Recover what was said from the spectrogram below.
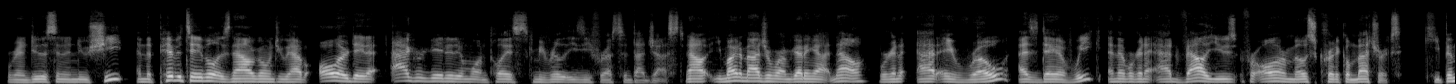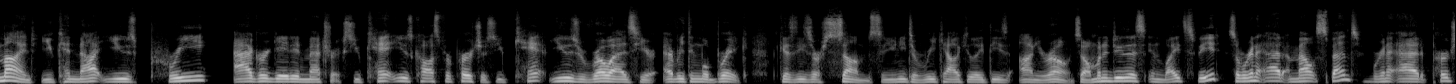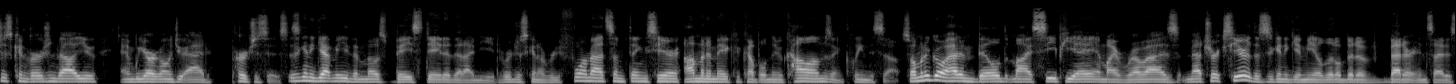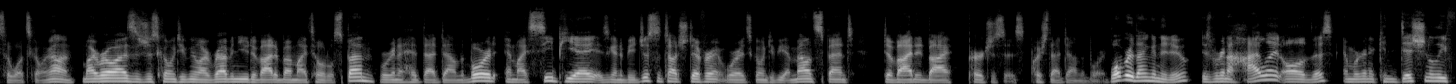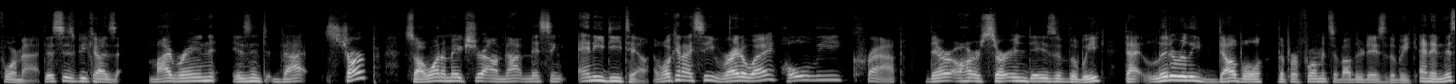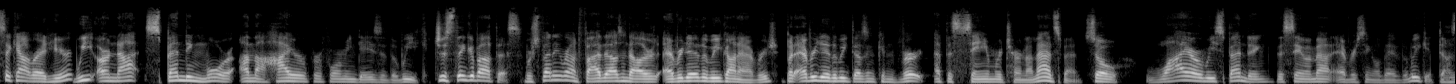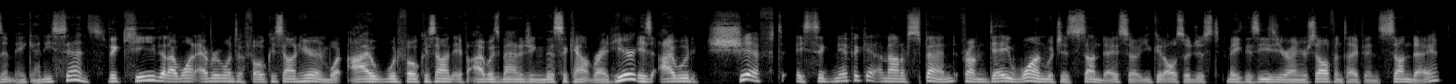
We're going to do this in a new sheet, and the pivot table is now going to have all our data aggregated in one place. It's going to be really easy for us to digest. Now, you might imagine where I'm getting at now. We're going to add a row as day of week, and then we're going to add values for all our most critical metrics. Keep in mind, you cannot use pre aggregated metrics. You can't use cost per purchase. You can't use ROAS here. Everything will break because these are sums. So you need to recalculate these on your own. So I'm going to do this in light speed. So we're going to add amount spent. We're going to add purchase conversion value and we are going to add purchases. This is going to get me the most base data that I need. We're just going to reformat some things here. I'm going to make a couple new columns and clean this up. So I'm going to go ahead and build my CPA and my ROAS metrics here. This is going to give me a little bit of better insight as to what's going on. My ROAS is just going to be my revenue divided by my total spend. We're going to hit that down the board. And my CPA is going to be just a touch different where it's going to be amount spent divided by purchases. Push that down the board. What we're then going to do is we're going to highlight all of this and we're going to conditionally format. This is because my brain isn't that sharp. So I want to make sure I'm not missing any detail. And what can I see right away? Holy crap. There are certain days of the week that literally double the performance of other days of the week. And in this account right here, we are not spending more on the higher performing days of the week. Just think about this. We're spending around $5,000 every day of the week on average, but every day of the week doesn't convert at the same return on ad spend. So why are we spending the same amount every single day of the week? It doesn't make any sense. The key that I want everyone to focus on here and what I would focus on if I was managing this account right here is I would shift a significant amount of spend from day one, which is Sunday. So you could also just make this easier on yourself and type in Sunday,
